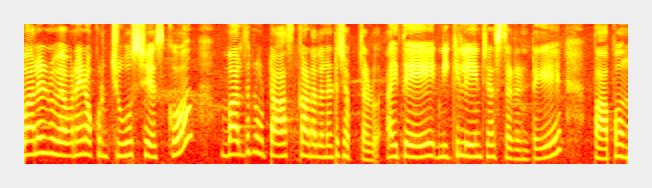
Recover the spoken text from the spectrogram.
వాళ్ళు నువ్వు ఎవరైనా ఒకరిని చూస్ చేసుకో వాళ్ళతో నువ్వు టాస్క్ ఆడాలన్నట్టు చెప్తాడు. అయితే నిఖిల్ ఏం చేస్తాడంటే పాపం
